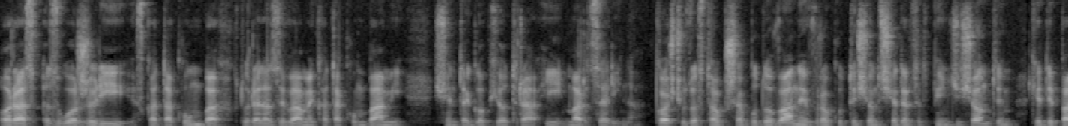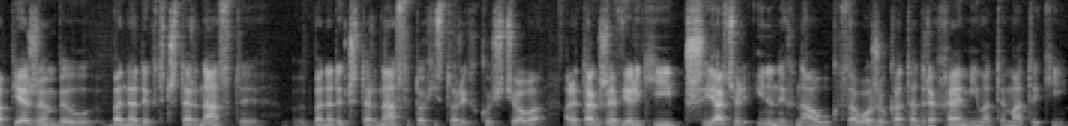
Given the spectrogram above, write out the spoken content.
oraz złożyli w katakumbach, które nazywamy katakumbami świętego Piotra i Marcelina. Kościół został przebudowany w roku 1750, kiedy papieżem był Benedykt XIV, Benedykt XIV to historyk Kościoła, ale także wielki przyjaciel innych nauk, założył katedrę chemii, matematyki.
